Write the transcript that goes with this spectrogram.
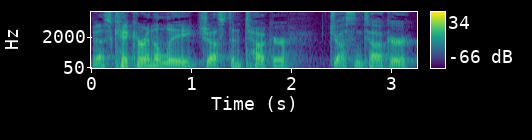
Best kicker in the league, Justin Tucker. Justin Tucker,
